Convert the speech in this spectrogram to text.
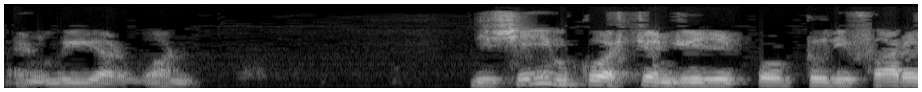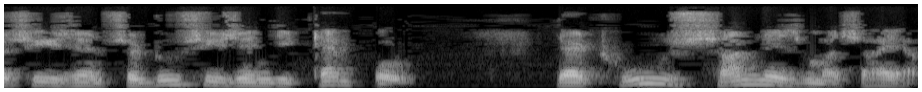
and we are one. The same question Jesus put to the Pharisees and Sadducees in the temple that whose son is Messiah?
